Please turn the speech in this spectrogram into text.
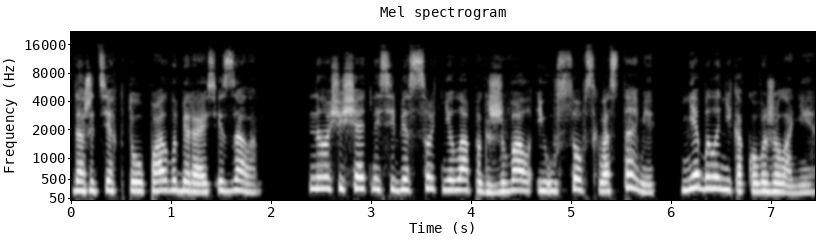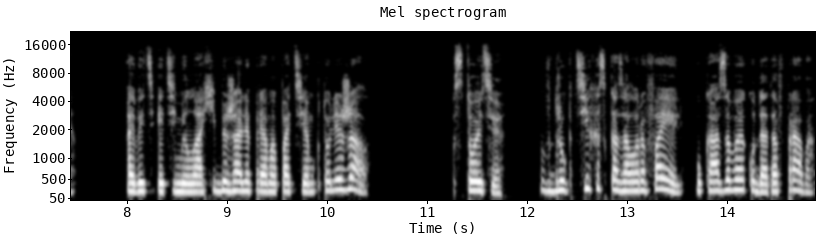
даже тех, кто упал, выбираясь из зала. Но ощущать на себе сотни лапок, жвал и усов с хвостами не было никакого желания. А ведь эти милахи бежали прямо по тем, кто лежал. «Стойте!» — вдруг тихо сказал Рафаэль, указывая куда-то вправо.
